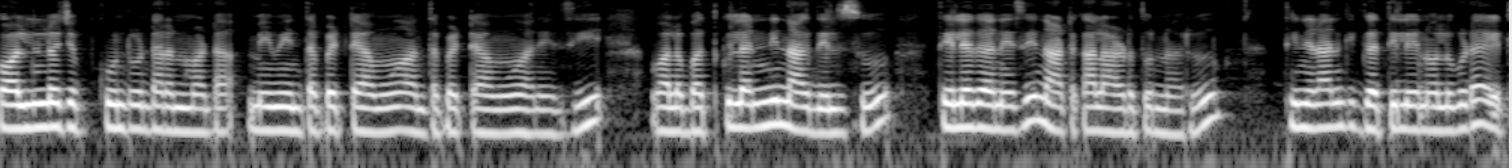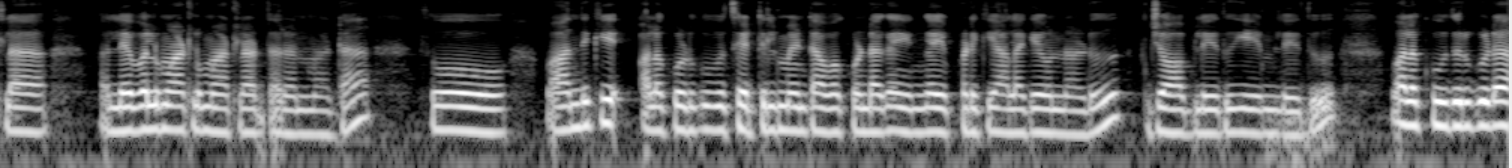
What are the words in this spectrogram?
కాలనీలో చెప్పుకుంటూ ఉంటారనమాట మేము ఇంత పెట్టాము అంత పెట్టాము అనేసి. వాళ్ళ బతుకులన్నీ నాకు తెలుసు. తెలియదు అనేసి నాటకాలు ఆడుతున్నారు. తినడానికి గతి లేని వాళ్ళు కూడా ఇట్లా లెవెల్ మాటలు మాట్లాడతారనమాట సో అందుకే వాళ్ళ కొడుకు సెటిల్మెంట్ అవ్వకుండా ఇంకా ఇప్పటికీ అలాగే ఉన్నాడు. జాబ్ లేదు ఏం లేదు. వాళ్ళ కూతురు కూడా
